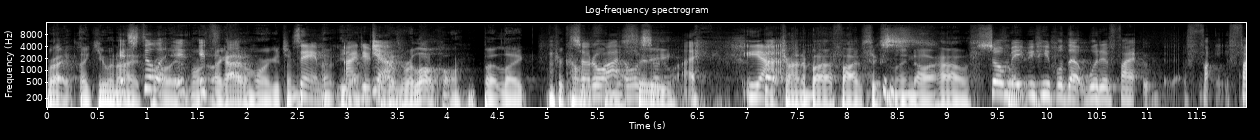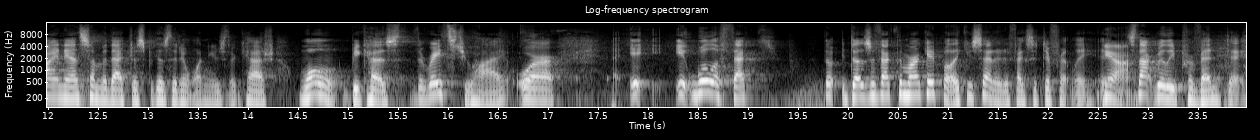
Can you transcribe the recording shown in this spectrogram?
Right. Like you and It's I still- probably it- have more, it's- like I have a mortgage. I'm, Same. uh, yeah, I do too. Because we're local. But like if you're coming So do from I. the Well, so city do I. Yeah. trying to buy a five, six million dollar house. So it's maybe like- people that would have fi- fi- financed some of that just because they didn't want to use their cash won't because the rate's too high, or it it will affect. The, it does affect the market, but like you said, it affects it differently. It- Yeah. it's not really preventing.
